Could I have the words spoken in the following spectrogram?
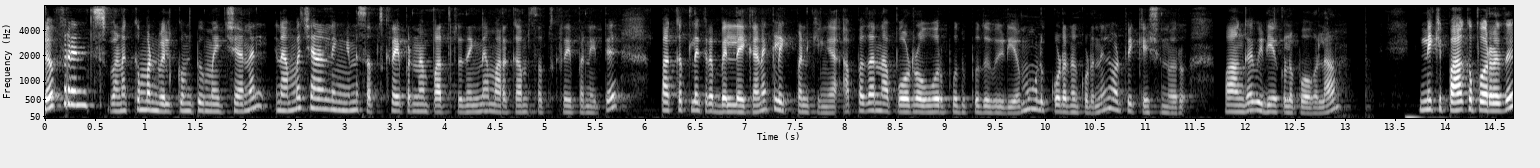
ஹலோ ஃப்ரெண்ட்ஸ் வணக்கம் and welcome to my channel நம்ம சேனல் நீங்கள் என்ன சப்ஸ்கிரைப் பண்ணால் பார்த்துட்டு இருந்தீங்கன்னா மறக்காமல் சப்ஸ்கிரைப் பண்ணிவிட்டு பக்கத்தில் இருக்கிற பெல் ஐக்கானை கிளிக் பண்ணிக்கோங்க. அப்போ தான் நான் போடுற ஒவ்வொரு புது புது வீடியோவும் உங்களுக்கு உடனுக்குடனே நோட்டிஃபிகேஷன் வரும். வாங்க வீடியோக்குள்ளே போகலாம். இன்றைக்கி பார்க்க போகிறது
